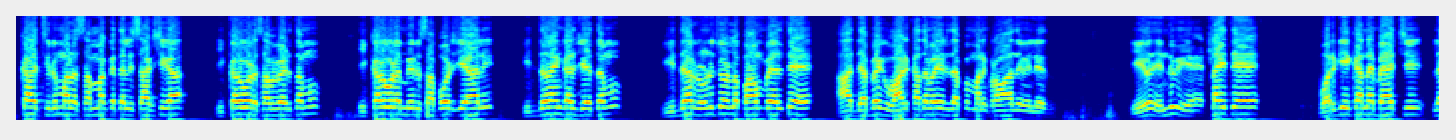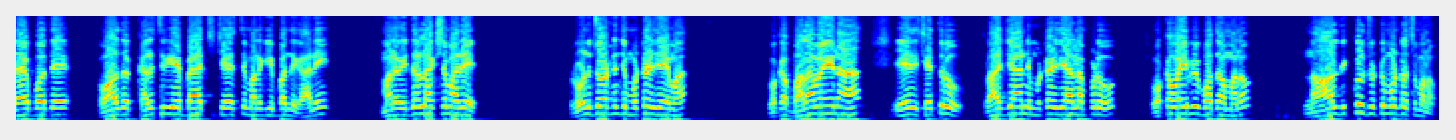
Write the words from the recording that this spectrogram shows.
ఇక్కడ తిరుమల సమ్మక్క తల్లి సాక్షిగా ఇక్కడ కూడా సభ పెడతాము. ఇక్కడ కూడా మీరు సపోర్ట్ చేయాలి. ఇద్దరం కలిసి చేద్దాము. ఇద్దరు రెండు చోట్ల బాంబు వెళ్తే ఆ దెబ్బకి వాడి కథమైంది తప్ప మనకు ప్రమాదం ఏం లేదు. ఏ ఎందుకు ఎట్లయితే వర్గీకరణ బ్యాచ్ లేకపోతే వాళ్ళతో కలిసి తిరిగే బ్యాచ్ చేస్తే మనకి ఇబ్బంది. కానీ మనం ఇద్దరు లక్ష్యం అదే. రెండు చోట్ల నుంచి ముట్టడి చేయమా? ఒక బలమైన ఏది శత్రు రాజ్యాన్ని ముట్టడి చేయాలన్నప్పుడు ఒకవైపు పోతాం మనం. నాలుగు దిక్కులు చుట్టుముట్టొచ్చు మనం.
